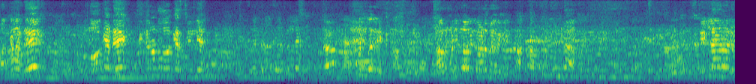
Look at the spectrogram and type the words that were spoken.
മക്കളെ ഡേ നോക്കേ ഡേ എങ്ങനെയുണ്ട് നോക്കേ സ്റ്റില്ല് ആ മുടി നോക്കി കാണുമ്പോ സ്റ്റില്ല അല്ലെങ്കിൽ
